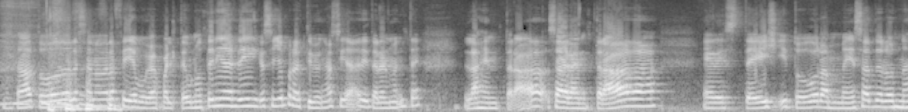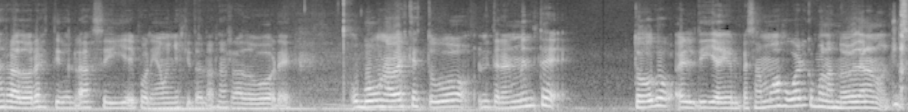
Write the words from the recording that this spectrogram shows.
Montaba toda la escenografía, porque aparte uno tenía el ring, qué sé yo, pero Steven hacía literalmente las entradas, o sea, la entrada, el stage y todo, las mesas de los narradores, Steven las hacía y ponía muñequitos en los narradores. Hubo una vez que estuvo literalmente todo el día y empezamos a jugar como a las 9 de la noche.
